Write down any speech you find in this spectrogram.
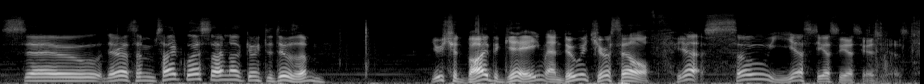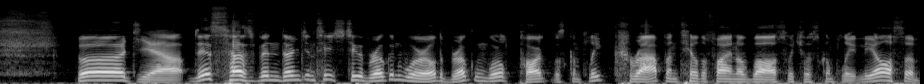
So, there are some side quests, I'm not going to do them. You should buy the game and do it yourself. Yes, so yes, yes, yes, yes, yes. But yeah, this has been Dungeon Siege 2 Broken World. The Broken World part was complete crap until the final boss, which was completely awesome.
